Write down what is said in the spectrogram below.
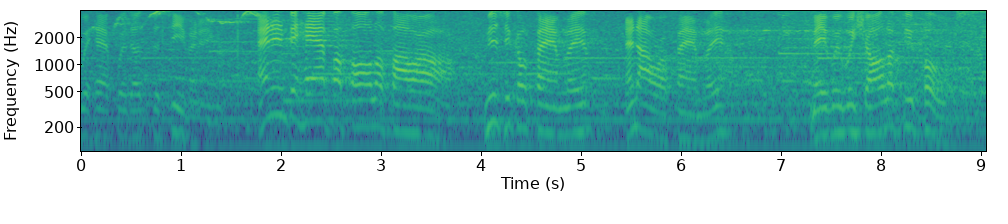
we have with us this evening. And in behalf of all of our musical family and our family, may we wish all of you folks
